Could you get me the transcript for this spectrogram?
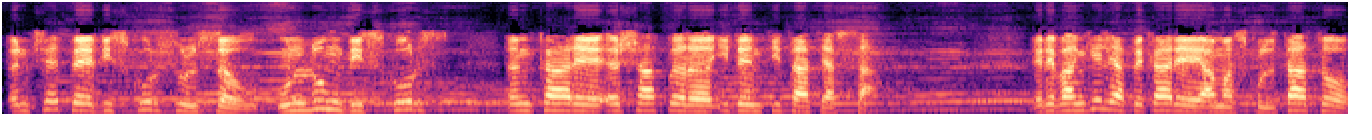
începe discursul său, un lung discurs în care își apără identitatea sa. În Evanghelia pe care am ascultat-o,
